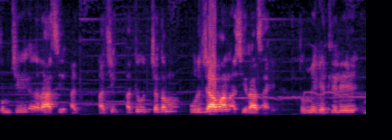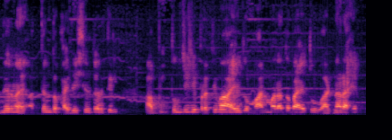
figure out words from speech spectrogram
तुमची रास ही अशी अति अतिउच्चतम ऊर्जावान अशी रास आहे. तुम्ही घेतलेले निर्णय अत्यंत फायदेशीर ठरतील. आपली तुमची जी प्रतिमा आहे जो मान मरातब आहे तो वाढणार आहे.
